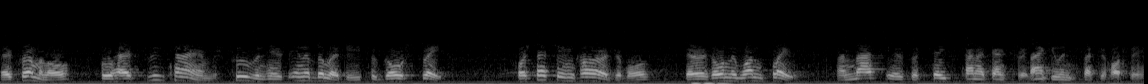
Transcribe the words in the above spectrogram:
A criminal who has three times proven his inability to go straight. For such incorrigibles, there is only one place, and that is the state penitentiary. Thank you, Inspector Hawtrey.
